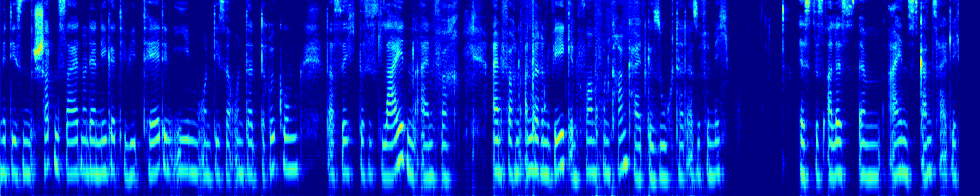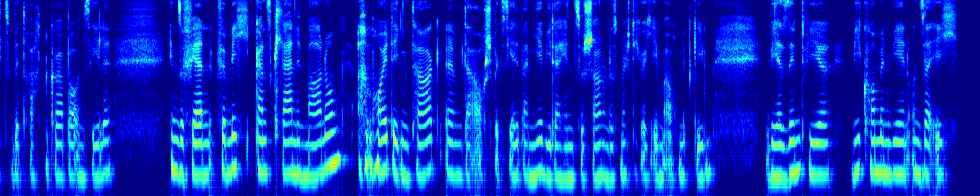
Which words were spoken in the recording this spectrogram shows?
mit diesen Schattenseiten und der Negativität in ihm und dieser Unterdrückung, dass sich das Leiden einfach, einfach einen anderen Weg in Form von Krankheit gesucht hat. Also für mich ist das alles ähm, eins, ganzheitlich zu betrachten, Körper und Seele. Insofern für mich ganz klar eine Mahnung am heutigen Tag, ähm, da auch speziell bei mir wieder hinzuschauen. Und das möchte ich euch eben auch mitgeben. Wer sind wir? Wie kommen wir in unser Ich?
